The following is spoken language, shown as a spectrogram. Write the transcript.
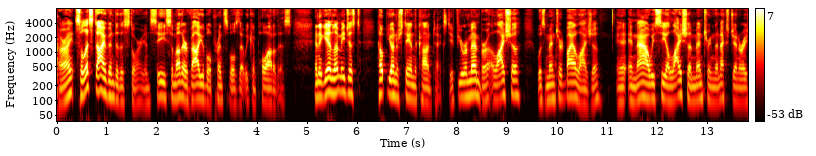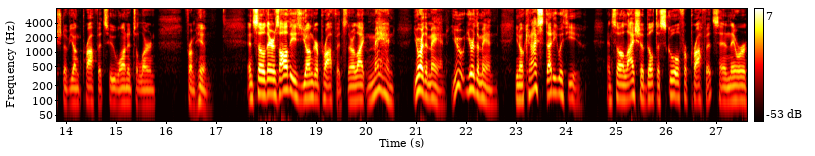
All right, so let's dive into this story and see some other valuable principles that we can pull out of this. And again, let me just help you understand the context. If you remember, Elisha was mentored by Elijah, and now we see Elisha mentoring the next generation of young prophets who wanted to learn from him. And so there's all these younger prophets. They're like, man, you're the man. You, you're the man. You know, can I study with you? And so Elisha built a school for prophets, and there were,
